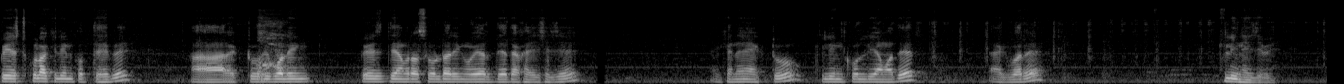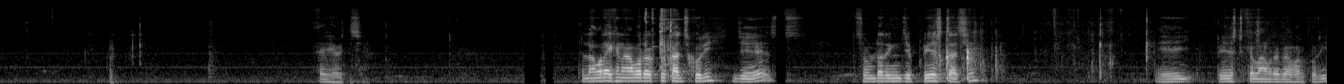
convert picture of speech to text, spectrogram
পেস্টগুলো ক্লিন করতে হবে। আর একটু রিবলিং পেস্ট দিয়ে আমরা সোল্ডারিং ওয়্যার দিয়ে দেখা যে এখানে একটু ক্লিন করলে আমাদের একবারে ক্লিন হয়ে যাবে। এই হচ্ছে। তাহলে আমরা এখানে আবারও একটু কাজ করি যে সোল্ডারিং যে পেস্ট আছে, এই পেস্টগুলো আমরা ব্যবহার করি।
